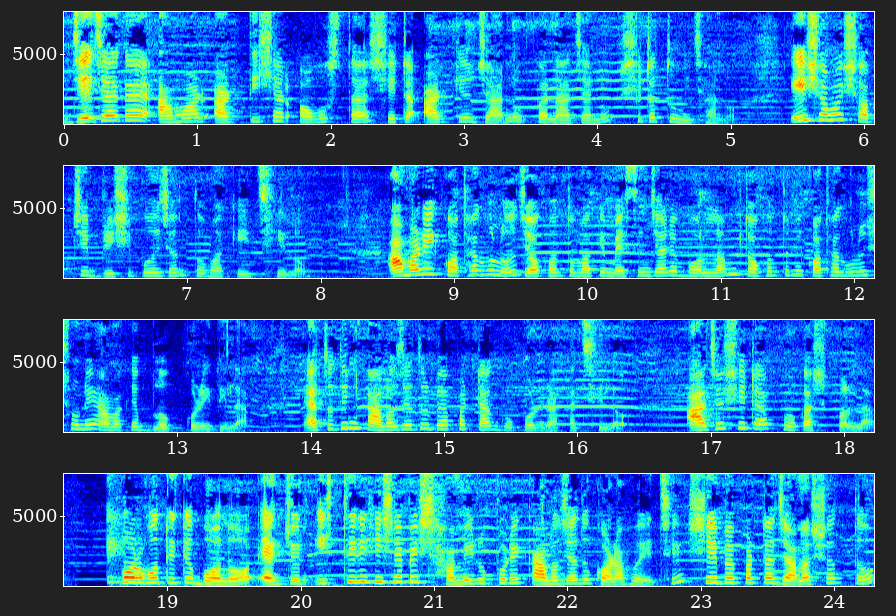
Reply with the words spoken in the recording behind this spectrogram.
যে জায়গায় আমার আর তিশার অবস্থা, সেটা আর কেউ জানুক বা না জানুক, সেটা তুমি জানো। এই সময় সবচেয়ে বেশি প্রয়োজন তোমাকেই ছিল। আমার এই কথাগুলো যখন তোমাকে মেসেঞ্জারে বললাম, তখন তুমি কথাগুলো শুনে আমাকে ব্লক করে দিলা। এতদিন কালো জাদুর ব্যাপারটা গোপন রাখা ছিল। আজও সেটা প্রকাশ করলাম। পরবর্তীতে বলো, একজন স্ত্রী হিসেবে স্বামীর উপরে কালো জাদু করা হয়েছে, সে ব্যাপারটা জানা সত্ত্বেও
